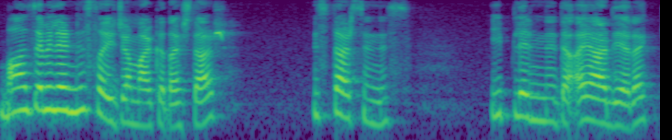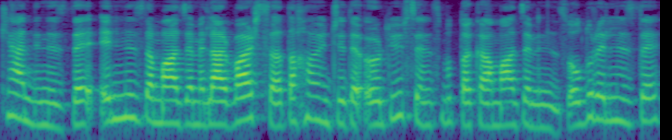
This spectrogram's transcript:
Malzemelerini sayacağım arkadaşlar. İsterseniz iplerini de ayarlayarak kendinizde elinizde malzemeler varsa daha önce de ördüyseniz mutlaka malzemeniz olur elinizde.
